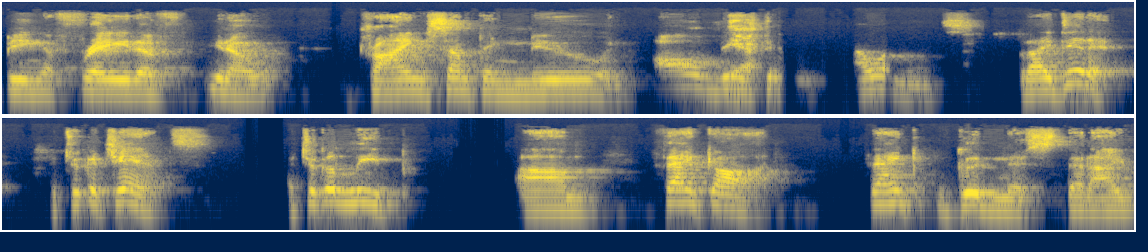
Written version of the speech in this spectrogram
being afraid of, you know, trying something new and all these Yeah. different elements. But I did it. I took a chance. I took a leap. Um, thank God. Thank goodness that I,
